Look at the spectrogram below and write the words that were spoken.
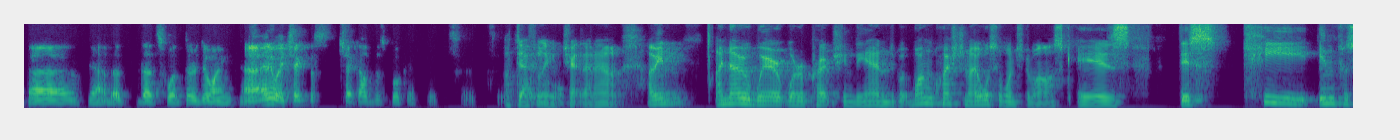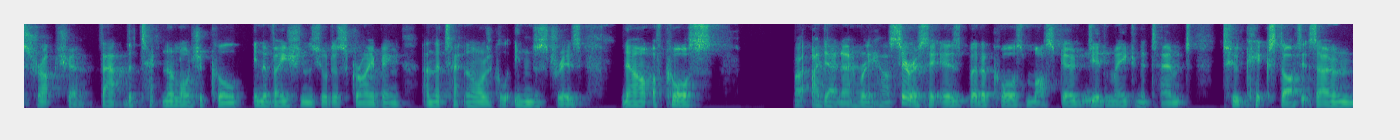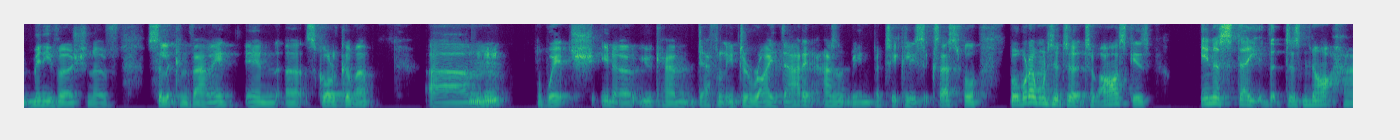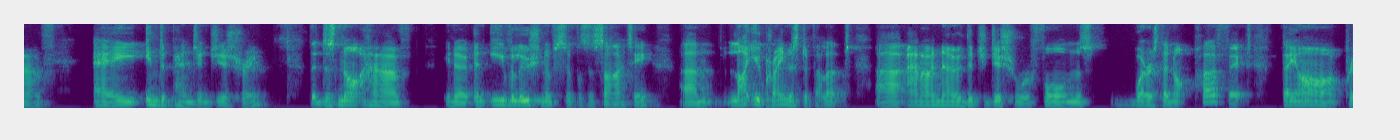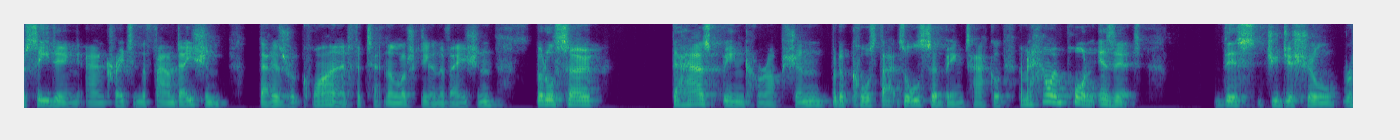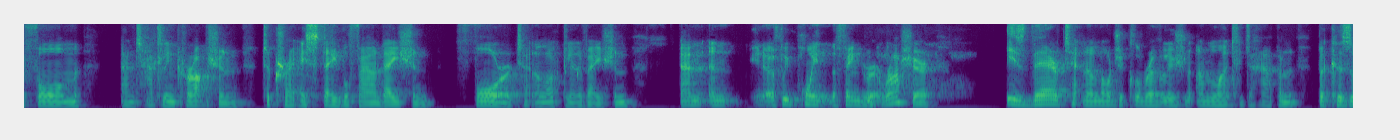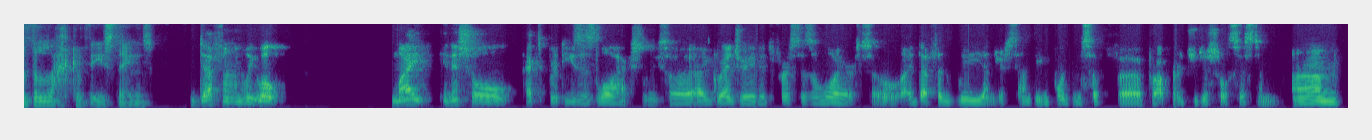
uh, yeah, that that's what they're doing. Uh, anyway, check this, check out this book. It's, it's, it's I'll definitely cool. check that out. I mean, I know we're we're approaching the end, but one question I also wanted to ask is this key infrastructure that the technological innovations you're describing and the technological industries. Now, of course, I don't know really how serious it is, but of course, Moscow mm-hmm. did make an attempt to kickstart its own mini version of Silicon Valley in uh, Skolkovo, um, mm-hmm. which you know you can definitely deride that. It hasn't been particularly successful. But what I wanted to, to ask is, in a state that does not have a independent judiciary that does not have you know an evolution of civil society um, like Ukraine has developed, uh, and I know the judicial reforms, whereas they're not perfect, they are proceeding and creating the foundation that is required for technological innovation. But also, there has been corruption, but of course that's also being tackled. I mean, how important is it this judicial reform and tackling corruption to create a stable foundation for technological innovation. And and you know, if we point the finger at Russia, is their technological revolution unlikely to happen because of the lack of these things? Definitely. Well, my initial expertise is law, actually. So I, graduated first as a lawyer. So I definitely understand the importance of uh, proper judicial system. Um,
